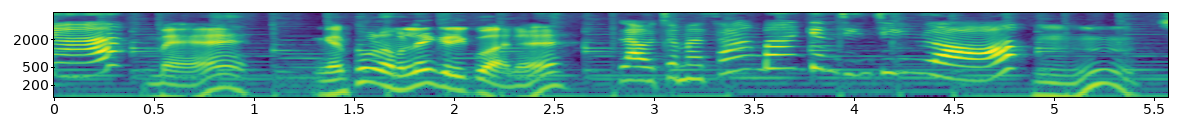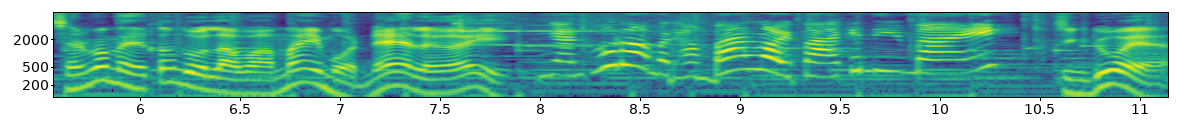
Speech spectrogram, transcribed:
นะ แหม งั้นพวกเรามาเล่นกันดีกว่านะ เราจะมาสร้างบ้านกันจริง ๆ หรอ หืม ฉันว่ามันจะต้องโดนลาวาไหม้หมดแน่เลย งั้นพวกเรามาทำบ้านลอยฟ้ากันดีไหมจริงด้วยอะ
